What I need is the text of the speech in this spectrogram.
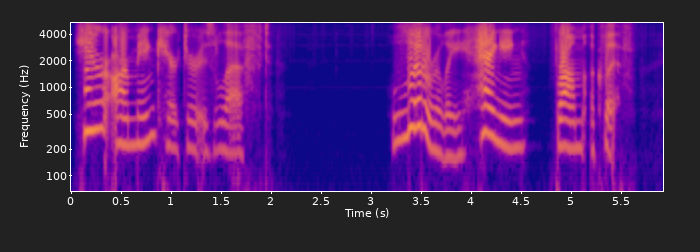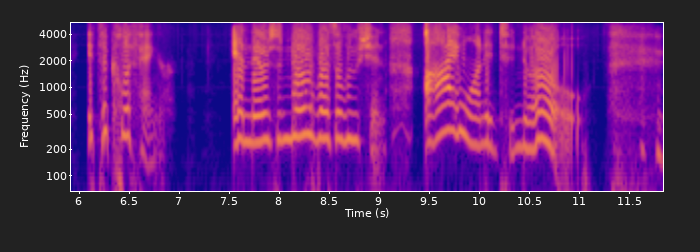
here our main character is left literally hanging from a cliff. It's a cliffhanger. And there's no resolution. I wanted to know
